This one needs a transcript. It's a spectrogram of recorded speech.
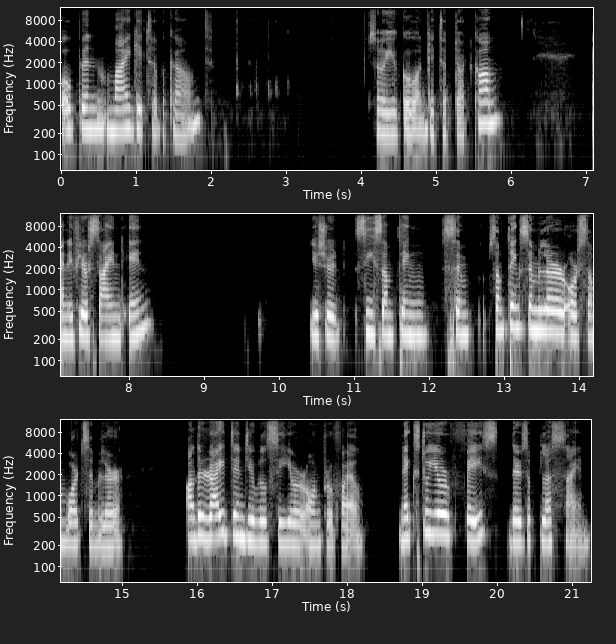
open my GitHub account. So you go on github.com and if you're signed in, you should see something sim something similar or somewhat similar. On the right end, you will see your own profile. Next to your face, there's a plus sign.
